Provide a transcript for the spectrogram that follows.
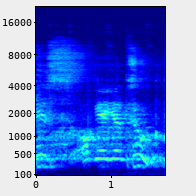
Kiss, too. The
